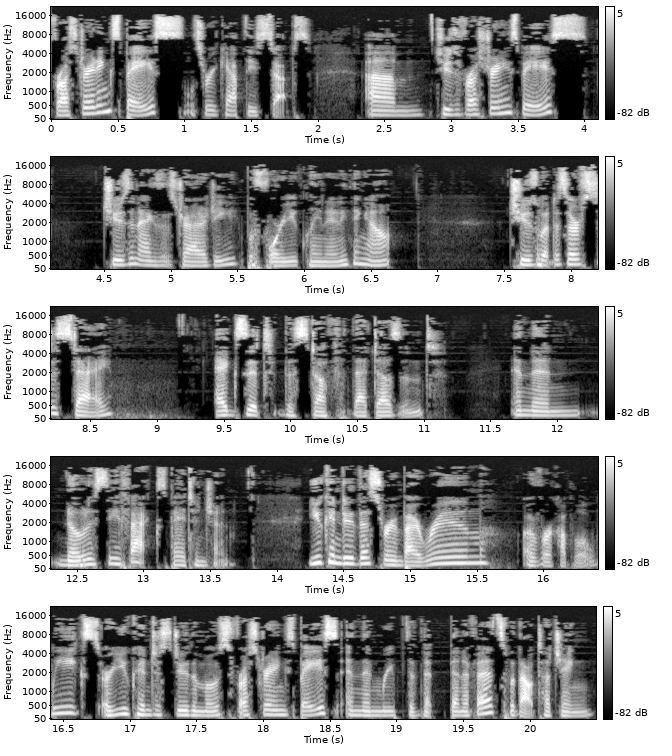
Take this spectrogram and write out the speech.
frustrating space. Let's recap these steps. Um, choose a frustrating space Choose an exit strategy before you clean anything out. Choose what deserves to stay. Exit the stuff that doesn't. And then notice the effects. Pay attention. You can do this room by room over a couple of weeks, or you can just do the most frustrating space and then reap the benefits without touching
